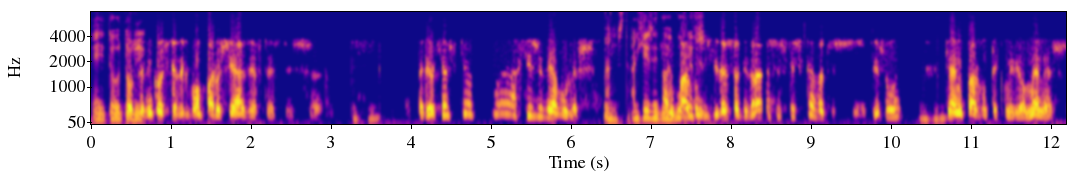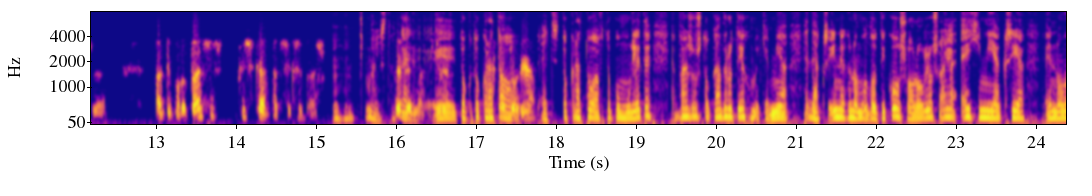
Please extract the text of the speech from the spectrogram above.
Ε, το, το, το Εθνικό Σχέδιο λοιπόν παρουσιάζει αυτές τις mm-hmm. περιοχές και ε, αρχίζει η διαβούλευση. Μάλιστα, αρχίζει η διαβούλευση. Αν υπάρχουν ισχυρές αντιδράσεις φυσικά θα τις συζητήσουμε και αν υπάρχουν τεκμηριωμένες ε, αντιπροτάσεις φυσικά θα τις εξετάσω. μάλιστα. Ε, ε, το, το, κρατώ, έτσι, το κρατώ αυτό που μου λέτε. Βάζω στο κάδρο ότι έχουμε και μια. Εντάξει, είναι γνωμοδοτικός ο ρόλος αλλά έχει μια αξία ενώ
